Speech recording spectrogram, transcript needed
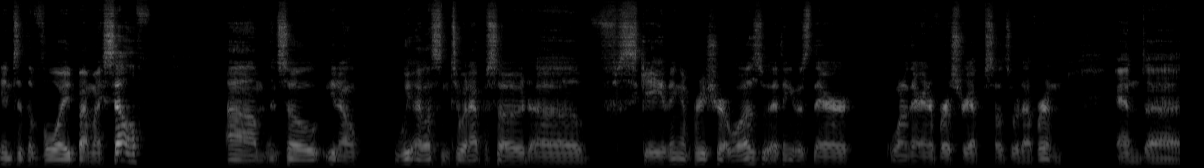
into the void by myself um and so you know we i listened to an episode of scathing i'm pretty sure it was. I think it was their one of their anniversary episodes or whatever and and uh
